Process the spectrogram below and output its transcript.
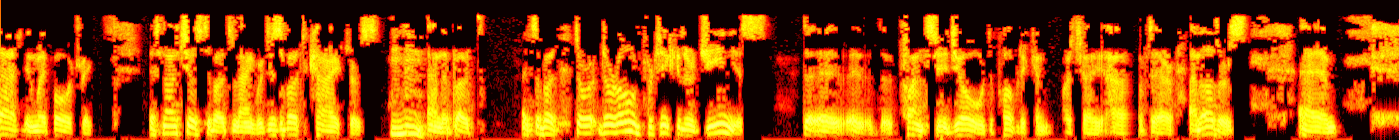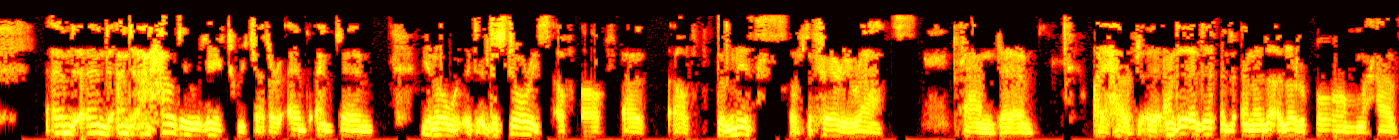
that in my poetry. It's not just about the language. It's about the characters mm-hmm. and about, it's about their, their own particular genius the, uh, the Fancy Joe, the publican, which I have there, and others. Um, and, and, and, and how they relate to each other and, and, um, you know, the, the stories of, of, uh, of the myths of the fairy raths, and um, I have uh, and, and, and, and, another poem I have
